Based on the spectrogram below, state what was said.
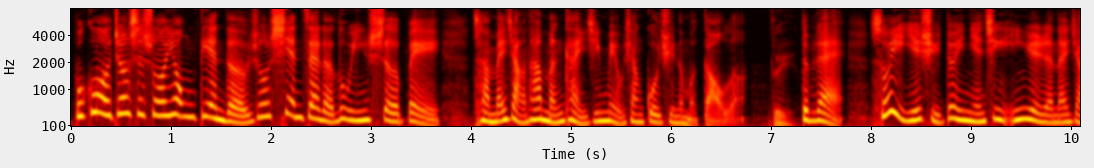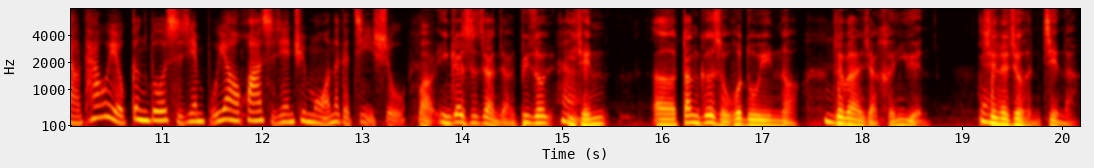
不过就是说，用电的，说现在的录音设备，坦白讲，它门槛已经没有像过去那么高了，对对不对？所以，也许对于年轻音乐人来讲，他会有更多时间，不要花时间去磨那个技术。啊，应该是这样讲。比如说以前，呃，当歌手或录音呢，对不来讲很远，现在就很近了。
